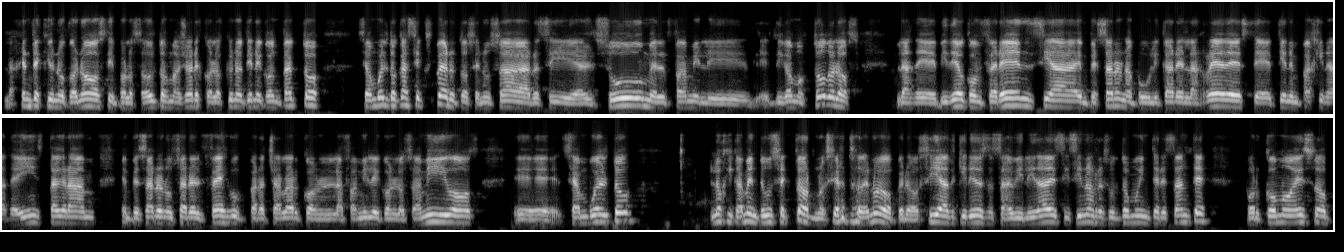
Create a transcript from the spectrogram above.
la gente que uno conoce y por los adultos mayores con los que uno tiene contacto, se han vuelto casi expertos en usar sí, el Zoom, el Family, eh, digamos, todos los, las de videoconferencia, empezaron a publicar en las redes, eh, tienen páginas de Instagram, empezaron a usar el Facebook para charlar con la familia y con los amigos, eh, se han vuelto lógicamente un sector, ¿no es cierto? De nuevo, pero sí ha adquirido esas habilidades y sí nos resultó muy interesante por cómo eso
